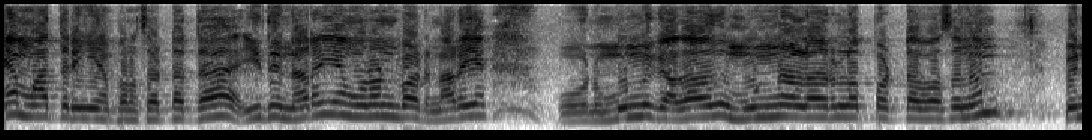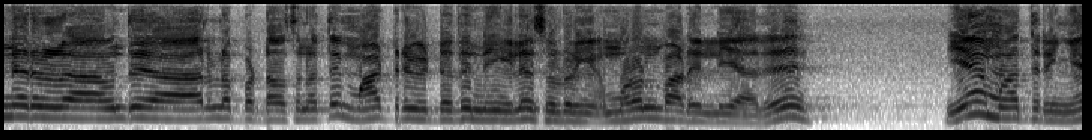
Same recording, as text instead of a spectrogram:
ஏன் மாத்துறீங்க அப்புறம் சட்டத்தை? இது நிறைய முரண்பாடு நிறைய ஒரு முன்னுக்கு அதாவது முன்னால் அருளப்பட்ட வசனம் பின்னர் வந்து அருளப்பட்ட வசனத்தை மாற்றி விட்டது நீங்களே சொல்கிறீங்க முரண்பாடு இல்லையா அது? ஏன் மாத்துறீங்க?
